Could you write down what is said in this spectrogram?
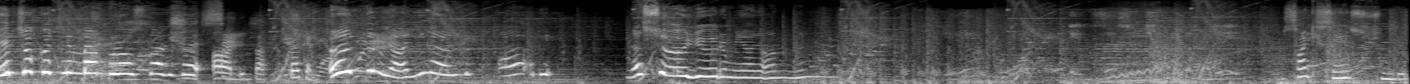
Hayır çok kötüyüm ben Brawl Stars'da. Abi bak bakın öldüm ya yine öldüm. Abi nasıl ölüyorum yani anlamıyorum. Sanki senin suçun değil.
